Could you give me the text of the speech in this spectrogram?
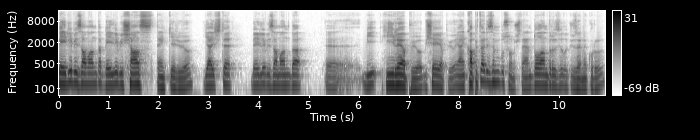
belli bir zamanda belli bir şans denk geliyor. Ya işte belli bir zamanda e, bir hile yapıyor, bir şey yapıyor. Yani kapitalizm bu sonuçta. Yani dolandırıcılık üzerine kurulu.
